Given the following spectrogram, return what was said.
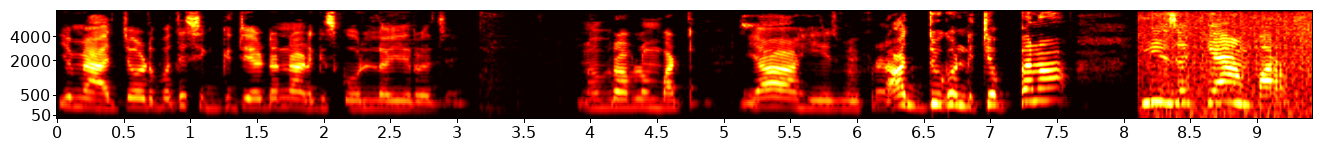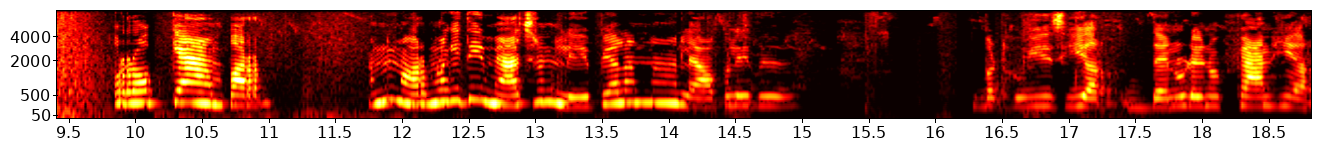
ఈ మ్యాచ్ ఓడిపోతే సిగ్గు చేయడం అడిగి స్కూల్లో ఈరోజు no problem but ya he is my friend అద్దుకోండి చెప్పానా? He is a camper pro. Camper అన్న నార్మల్గా అయితే ఈ మ్యాచ్ నన్ను లేపేయాలన్నా? లేపలేదు. But who is here. ధనుడైన fan here.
